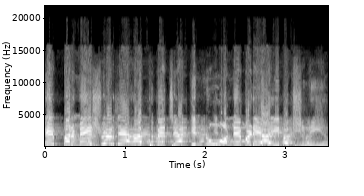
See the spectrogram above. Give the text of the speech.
ਇਹ ਪਰਮੇਸ਼ਵਰ ਦੇ ਹੱਥ ਵਿੱਚ ਹੈ, ਕਿੰਨੂੰ ਉਹਨੇ ਵਡਿਆਈ ਬਖਸ਼ਣੀ ਆ?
